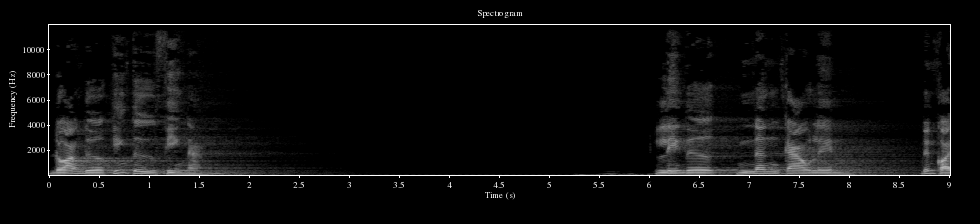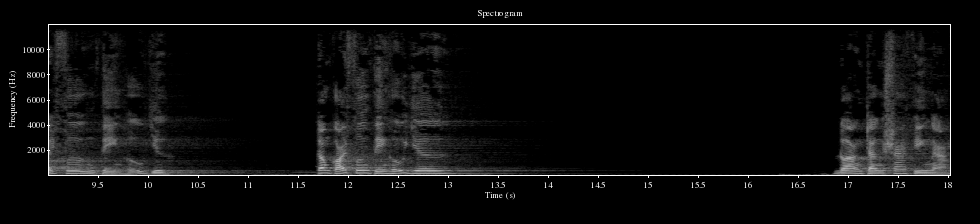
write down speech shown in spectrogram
Đoạn được kiến tư phiền não. Liền được nâng cao lên đến cõi phương tiện hữu dư. Trong cõi phương tiện hữu dư, đoạn trần sa phiền não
